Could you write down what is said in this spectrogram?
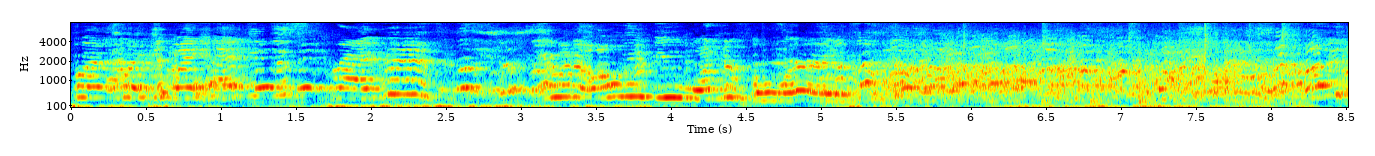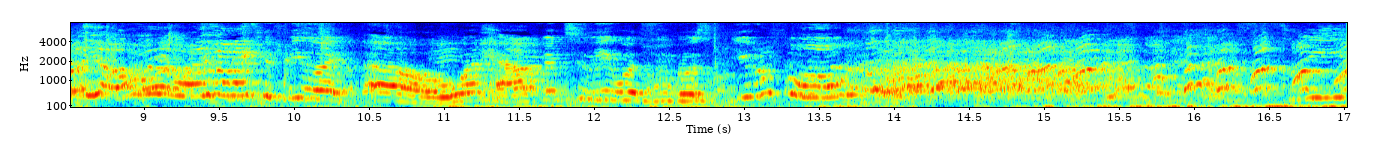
but like if I had to describe it, it would only be wonderful words. Like the only way that I could be like, oh, what happened to me was the most beautiful, sweet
